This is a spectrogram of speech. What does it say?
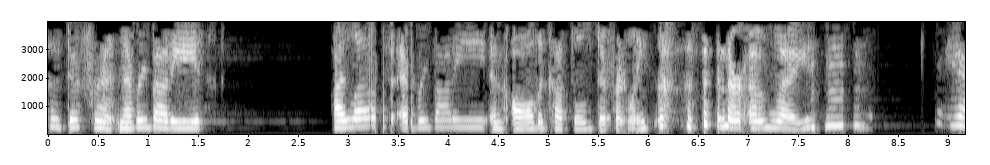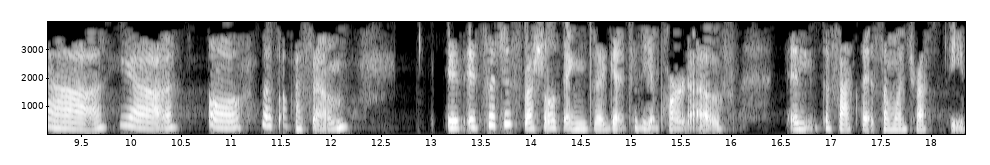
so different and everybody I love everybody and all the couples differently in their own way. Yeah, yeah. Oh, that's awesome. It, it's such a special thing to get to be a part of, and the fact that someone trusts you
